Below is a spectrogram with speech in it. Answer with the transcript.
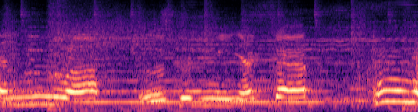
ฉันว่าเธอคือมีอาการไหน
